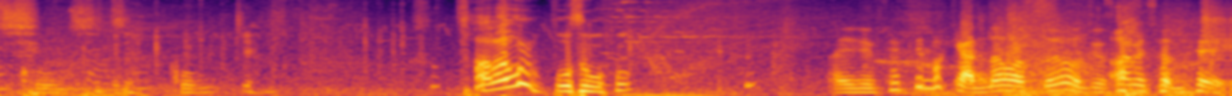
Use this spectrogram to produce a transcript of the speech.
진짜 곰. 사람을 못 보소 아니 이제 세 팀밖에 안 남았어요. 지금 3회차인데.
